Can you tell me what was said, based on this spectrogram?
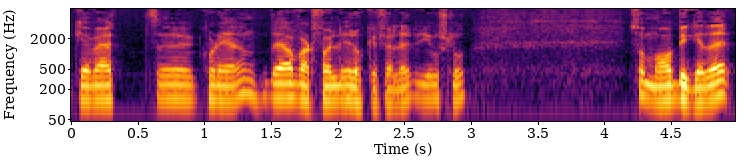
ikke vet eh, hvor det er. Det er i hvert fall Rockefeller i Oslo. Samme bygget der.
